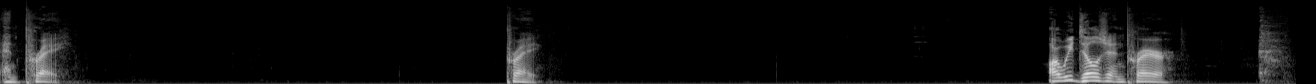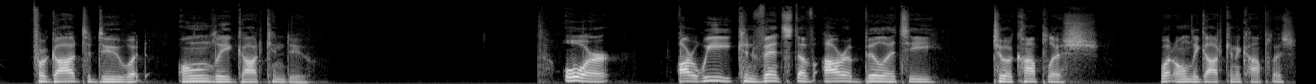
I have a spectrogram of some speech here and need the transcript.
and pray. Pray. Are we diligent in prayer for God to do what only God can do? Or are we convinced of our ability to accomplish what only God can accomplish?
